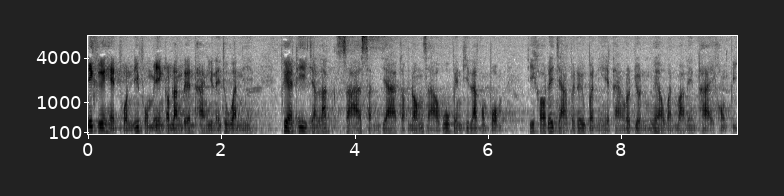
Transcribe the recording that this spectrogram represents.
นี่คือเหตุผลที่ผมเองกำลังเดินทางอยู่ในทุกวันนี้ เพื่อที่จะรักษาสัญญากับน้องสาวผู้เป็นที่รักของผม ที่เขาได้จากไปด้วยอุบัติเหตุทางรถยนต์เมื่อวันวาเลนไทน์ของปี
